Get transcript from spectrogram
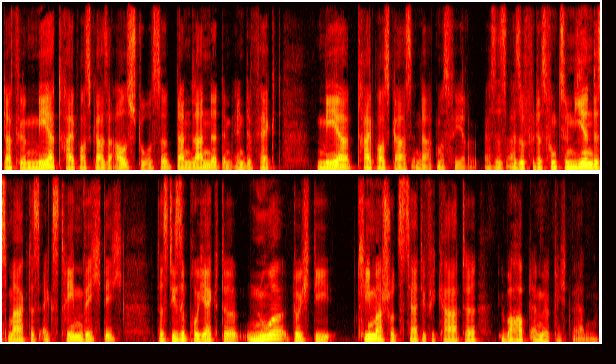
dafür mehr Treibhausgase ausstoße, dann landet im Endeffekt mehr Treibhausgas in der Atmosphäre. Es ist also für das Funktionieren des Marktes extrem wichtig, dass diese Projekte nur durch die Klimaschutzzertifikate überhaupt ermöglicht werden.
